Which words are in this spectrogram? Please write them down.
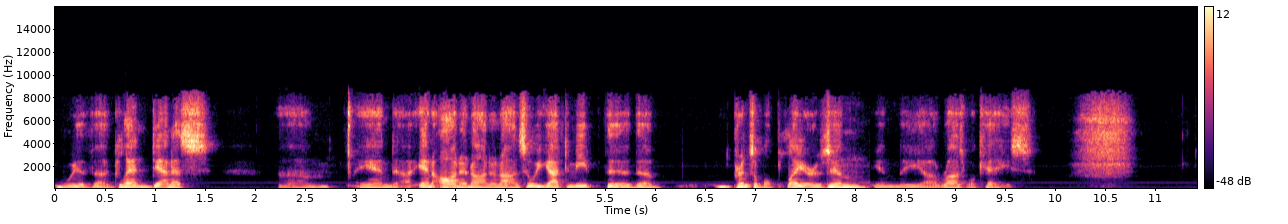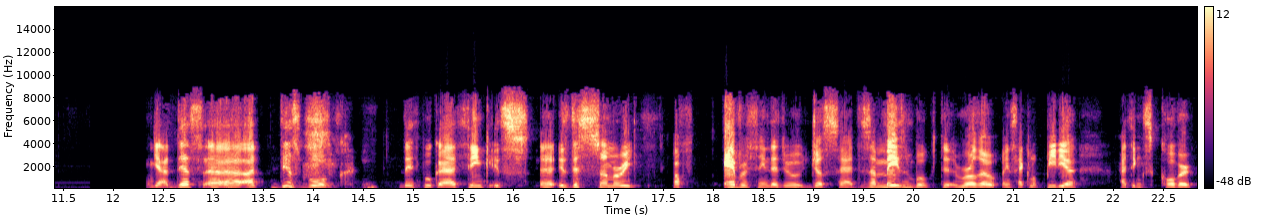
with uh, Glenn Dennis, um, and and on and on and on. So we got to meet the the principal players in in the uh, Roswell case. Yeah, this uh, uh this book, this book, I think is uh, is the summary of everything that you just said. It's an amazing book. The Roswell Encyclopedia, I think, cover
